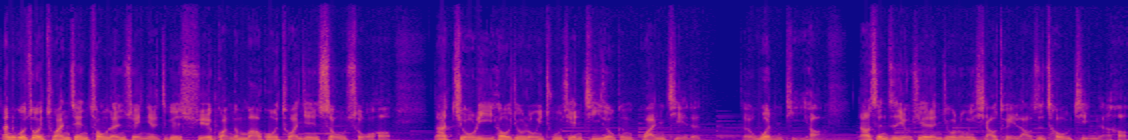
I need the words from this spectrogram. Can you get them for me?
那如果说你突然间冲冷水，你的这个血管跟毛孔会突然间收缩，哈，那久了以后就容易出现肌肉跟关节的的问题，哈，然后甚至有些人就容易小腿老是抽筋了，哈。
